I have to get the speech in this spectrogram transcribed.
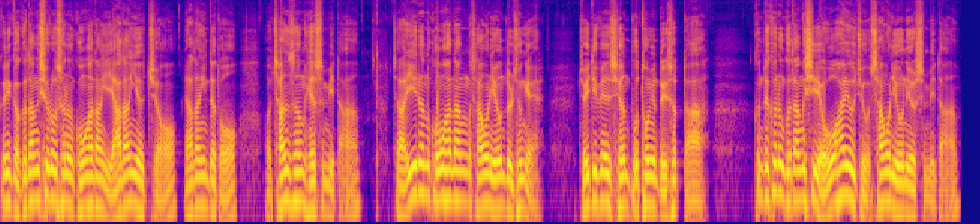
그러니까 그 당시로서는 공화당이 야당이었죠. 야당인데도 어, 찬성했습니다. 자, 이런 공화당 상원 의원들 중에 J.D. 벤스 현 부통령도 있었다. 근데 그는 그 당시에 오하이오주 상원 의원이었습니다.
